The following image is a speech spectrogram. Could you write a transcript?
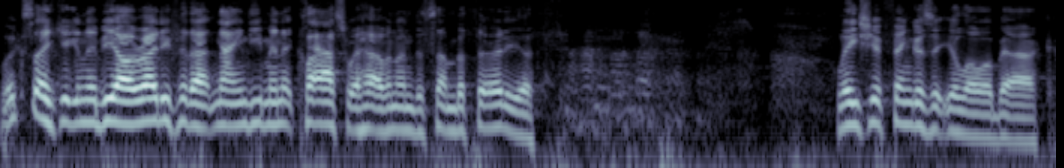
Looks like you're going to be all ready for that 90 minute class we're having on December 30th. Lace your fingers at your lower back.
